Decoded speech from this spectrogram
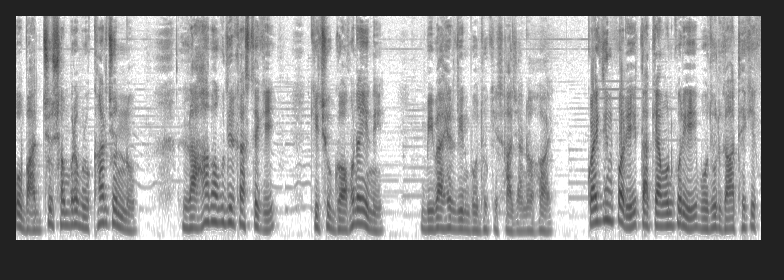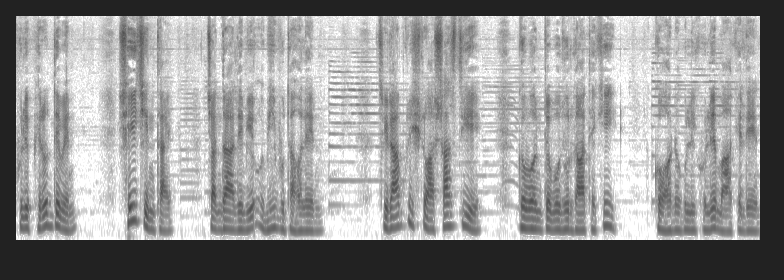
ও বাহ্য সম্ভ্রম রক্ষার জন্য লাহাবাবুদের কাছ থেকে কিছু গহনা এনে বিবাহের দিন বধূকে সাজানো হয়। কয়েকদিন পরে তা কেমন করে বধূর গা থেকে খুলে ফেরত দেবেন, সেই চিন্তায় চন্দ্রাদেবী অভিভূতা হলেন। শ্রীরামকৃষ্ণ আশ্বাস দিয়ে ঘুমন্ত বধূর গা থেকেই গহনাগুলি খুলে মাকে দেন।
